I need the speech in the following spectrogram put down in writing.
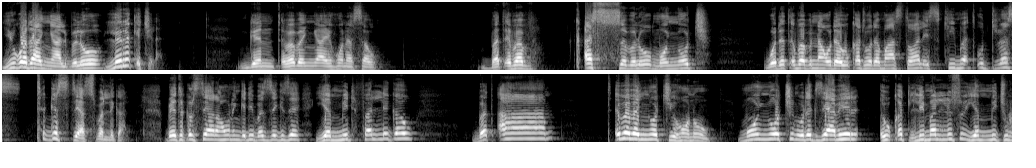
ይጎዳኛል ብሎ ሊርቅ ይችላል። ግን ጥበበኛ የሆነ ሰው በጥበብ ቀስ ብሎ ሞኞች ወደ ጥበብና ወደ እውቀት ወደ ማስተዋል እስኪመጡ ድረስ ትዕግስት ያስፈልጋል። ቤተ ክርስቲያን አሁን እንግዲህ በዚህ ጊዜ የምትፈልገው በጣም ጥበበኞች የሆኑ ሞኞችን ወደ እግዚአብሔር እውቀት ሊመልሱ የሚችሉ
